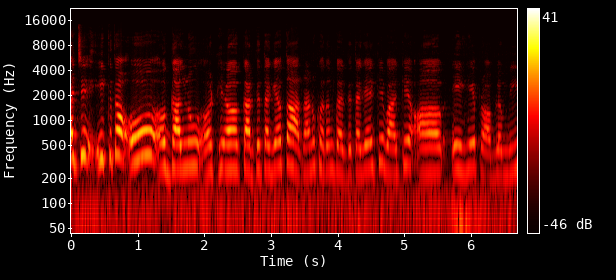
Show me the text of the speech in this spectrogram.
ਅੱਜ ਇੱਕ ਤਾਂ ਉਹ ਗੱਲ ਨੂੰ ਅ, ਕਰ ਦਿੱਤਾ ਗਿਆ ਉਹ ਧਾਰਨਾ ਨੂੰ ਖਤਮ ਕਰ ਦਿੱਤਾ ਗਿਆ ਕਿ ਵਾਕਈ ਅ, ਇਹ ਪ੍ਰੋਬਲਮ ਵੀ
